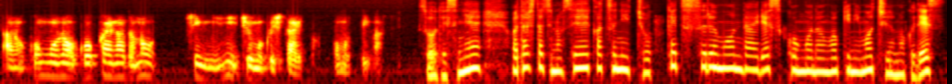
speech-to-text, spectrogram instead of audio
あの今後の国会などの審議に注目したいと思っています。そうですね私たちの生活に直結する問題です今後の動きにも注目です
